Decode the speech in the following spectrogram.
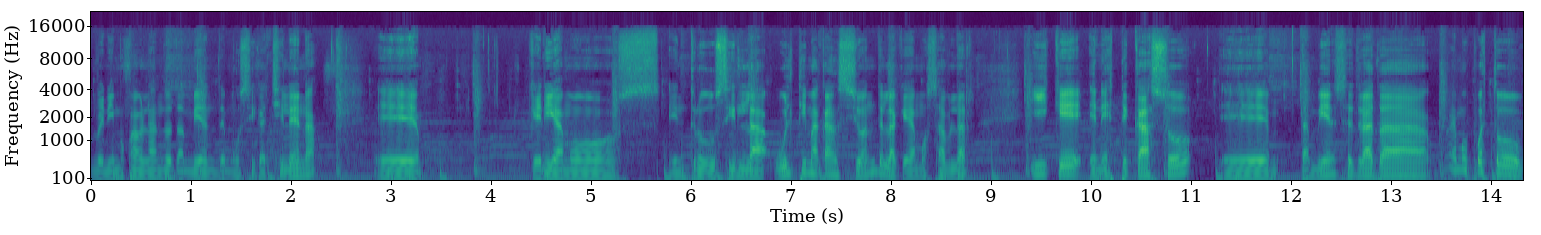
venimos hablando también de música chilena, eh, queríamos introducir la última canción de la que vamos a hablar y que en este caso eh, también se trata, hemos puesto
